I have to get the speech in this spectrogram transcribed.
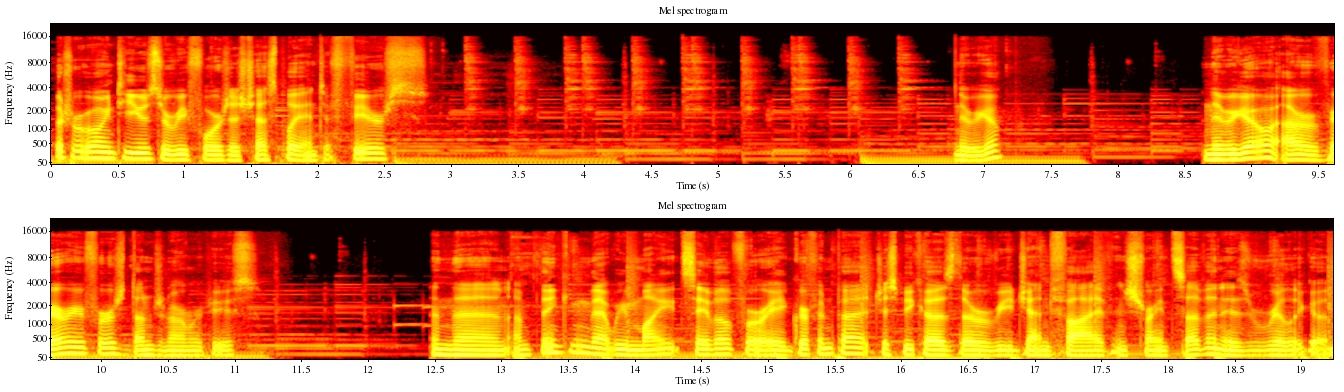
which we're going to use to reforge this chestplate into Fierce. There we go. And there we go, our very first dungeon armor piece. And then I'm thinking that we might save up for a Griffin pet just because the regen 5 and strength 7 is really good.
